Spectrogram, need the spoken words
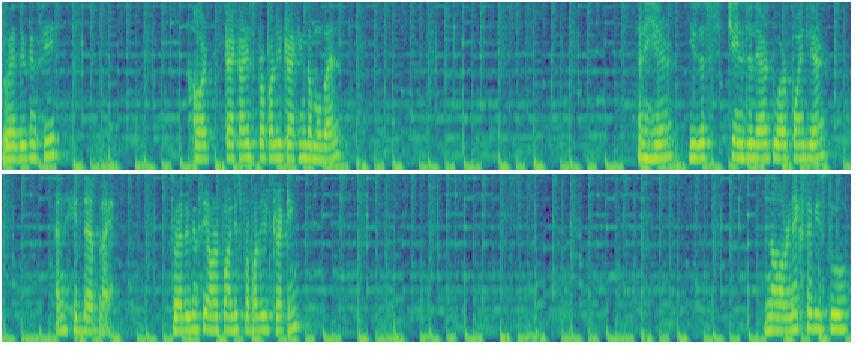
so as you can see our tracker is properly tracking the mobile. And here you just change the layer to our point layer and hit the apply. So as you can see our point is properly tracking. Now our next step is to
